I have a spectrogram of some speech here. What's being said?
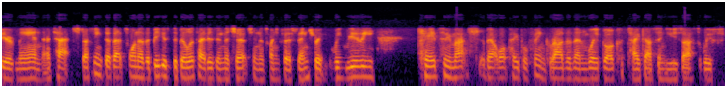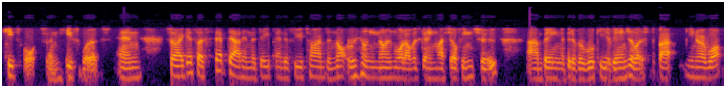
fear of man attached. I think that that's one of the biggest debilitators in the church in the 21st century. We really care too much about what people think rather than where God could take us and use us with His thoughts and His words. And so I guess I've stepped out in the deep end a few times and not really known what I was getting myself into, um, being a bit of a rookie evangelist. But you know what?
